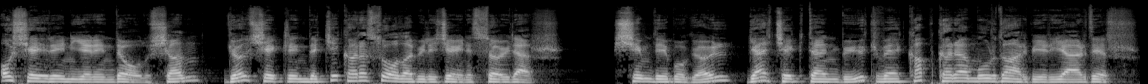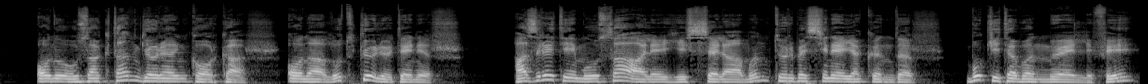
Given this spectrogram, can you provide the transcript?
o şehrin yerinde oluşan göl şeklindeki karası olabileceğini söyler. Şimdi bu göl gerçekten büyük ve kapkara murdar bir yerdir. Onu uzaktan gören korkar. Ona Lut Gölü denir. Hazreti Musa aleyhisselamın türbesine yakındır. Bu kitabın müellifi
